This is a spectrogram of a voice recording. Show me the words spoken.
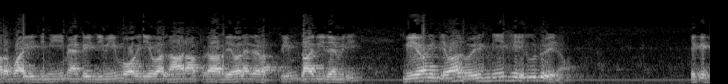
අරපායේ තිබීම ඇඟේ තිබීම වගේ දේවල් নানা ආකාර දේවල් ඇඟ රත්වීම දාඩි දැමිලි මේ වගේ දේවල් ඔය මේ හේතුවට වෙනවා. එක එක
